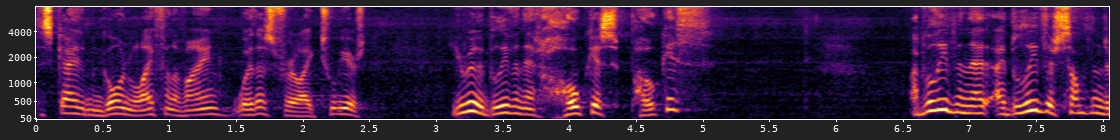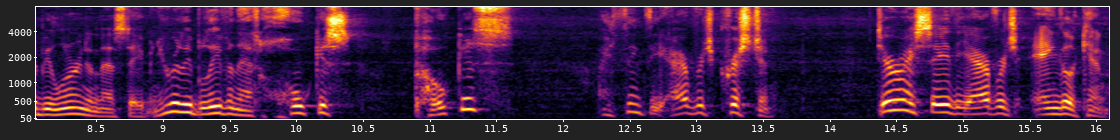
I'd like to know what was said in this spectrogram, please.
This guy has been going to Life on the Vine with us for like two years. You really believe in that hocus pocus? I believe in that. I believe there's something to be learned in that statement. You really believe in that hocus pocus? I think the average Christian, dare I say the average Anglican,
